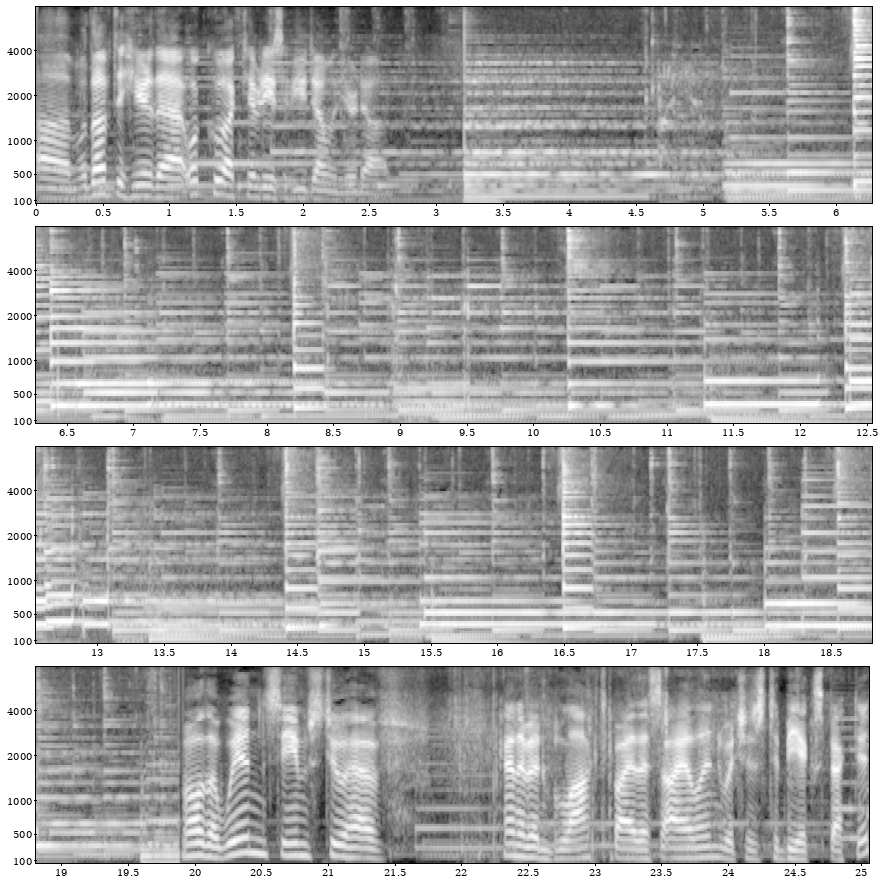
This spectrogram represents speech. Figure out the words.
um, we'd love to hear that. What cool activities have you done with your dog? Wind seems to have kind of been blocked by this island, which is to be expected.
